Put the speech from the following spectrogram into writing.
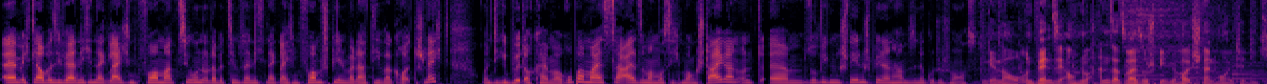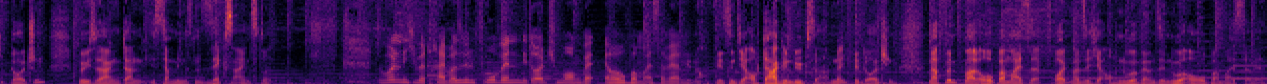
Ähm, ich glaube, sie werden nicht in der gleichen Formation oder beziehungsweise nicht in der gleichen Form spielen, weil die war grottenschlecht und die gebührt auch keinem Europameister. Also man muss sich morgen steigern und ähm, so wie gegen Schweden spielen, dann haben sie eine gute Chance. Genau. Und wenn sie auch nur ansatzweise so spielen wie Holstein heute, die Deutschen, würde ich sagen, dann ist da mindestens 6-1 drin. Wir wollen nicht übertreiben. Also ich bin froh, wenn die Deutschen morgen Europameister werden. Genau, wir sind ja auch da genügsam, ne? wir Deutschen. Nach fünfmal Europameister freut man sich ja auch nur, wenn sie nur Europameister werden.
